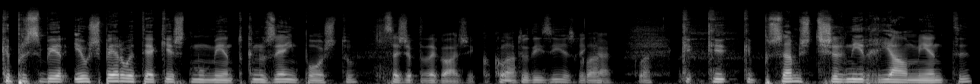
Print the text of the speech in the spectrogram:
que, perceber. Eu espero até que este momento que nos é imposto seja pedagógico, como claro. tu dizias, Ricardo. Claro. Que, que, que possamos discernir realmente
